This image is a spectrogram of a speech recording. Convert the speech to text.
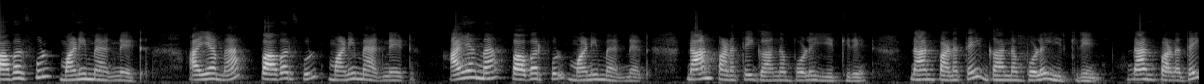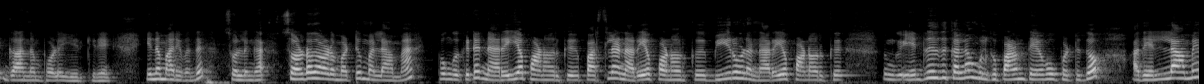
பவர்ஃபுல் மணி மேக்னெட் ஐ ஆம் அ பவர்ஃபுல் மணி மேக்னெட் ஐ ஆம் அ பவர்ஃபுல் மணி மேக்னெட் நான் பணத்தை காந்தம் போல ஈர்க்கிறேன். நான் பணத்தை காந்தம் போல ஈர்க்கிறேன். நான் பணத்தை காந்தம் போல ஈர்க்கிறேன். இந்த மாதிரி வந்து சொல்லுங்கள் சொல்கிறதோட மட்டும் இல்லாமல் இப்போ உங்ககிட்ட நிறைய பணம் இருக்குது பர்ஸில் நிறைய பணம் இருக்குது பீரோவில் நிறைய பணம் இருக்குது உங்கள் எந்த இதுக்கெல்லாம் உங்களுக்கு பணம் தேவைப்பட்டதோ அது எல்லாமே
